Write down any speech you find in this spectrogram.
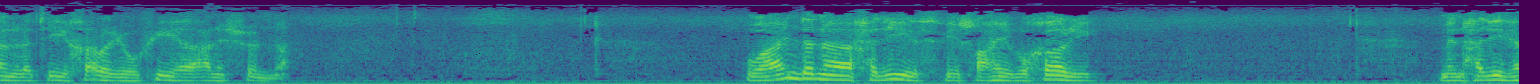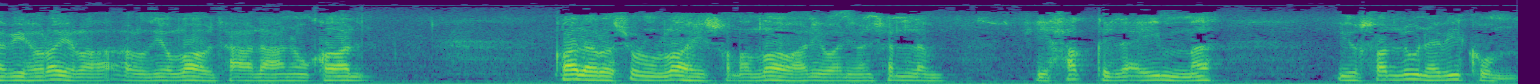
التي خرجوا فيها عن السنة. وعندنا حديث في صحيح البخاري من حديث أبي هريرة رضي الله تعالى عنه قال قال رسول الله صلى الله عليه وآله وسلم في حق الأئمة يصلون بكم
